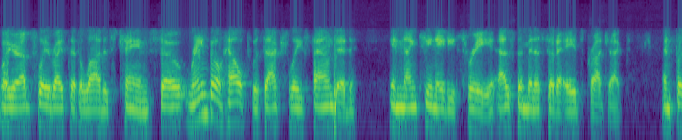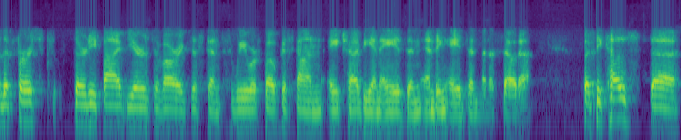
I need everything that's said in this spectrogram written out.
Well, you're absolutely right that a lot has changed. So, Rainbow Health was actually founded in 1983 as the Minnesota AIDS Project. And for the first 35 years of our existence, we were focused on HIV and AIDS and ending AIDS in Minnesota. But because the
